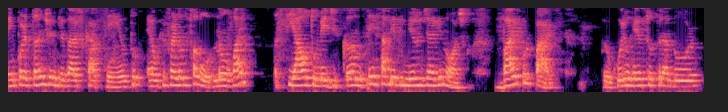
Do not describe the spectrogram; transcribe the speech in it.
É importante o empresário ficar atento, é o que o Fernando falou, não vai se automedicando sem saber primeiro o diagnóstico. Vai por partes. Procure um reestruturador,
